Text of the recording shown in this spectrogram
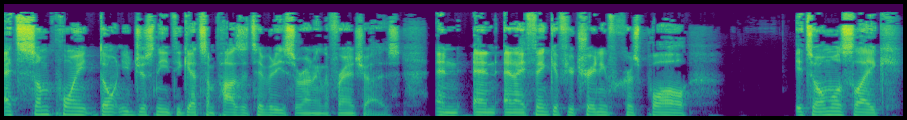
at some point don't you just need to get some positivity surrounding the franchise and and and i think if you're trading for chris paul it's almost like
